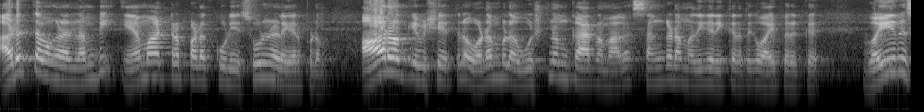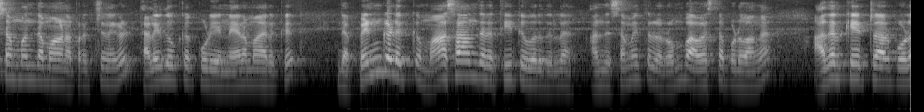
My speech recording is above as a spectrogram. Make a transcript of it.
அடுத்தவங்களை நம்பி ஏமாற்றப்படக்கூடிய சூழ்நிலை ஏற்படும். ஆரோக்கிய விஷயத்தில் உடம்புல உஷ்ணம் காரணமாக சங்கடம் அதிகரிக்கிறதுக்கு வாய்ப்பு இருக்குது வயிறு சம்பந்தமான பிரச்சனைகள் தலை தூக்கக்கூடிய நேரமாக இருக்குது இந்த பெண்களுக்கு மாசாந்திர தீட்டு வருது இல்லை அந்த சமயத்தில் ரொம்ப அவஸ்தைப்படுவாங்க. அதற்கேற்றார் போல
